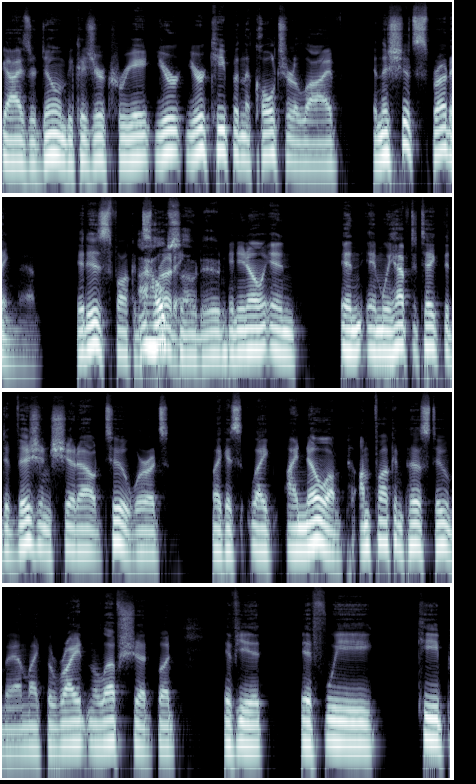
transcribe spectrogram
guys are doing because you're create you're you're keeping the culture alive and this shit's spreading, man. It is fucking I spreading. hope so, dude. And you know, and and and we have to take the division shit out too, where it's like it's like I know I'm I'm fucking pissed too, man. Like the right and the left shit. But if you if we keep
